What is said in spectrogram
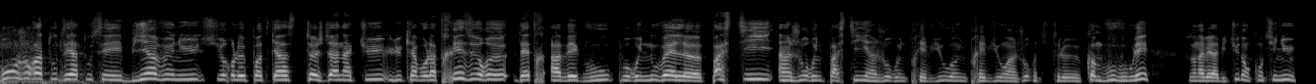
Bonjour à toutes et à tous et bienvenue sur le podcast Touchdown Actu. Lucas Vola, très heureux d'être avec vous pour une nouvelle pastille. Un jour une pastille, un jour une preview, une preview un jour, dites-le comme vous voulez. Vous en avez l'habitude. On continue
